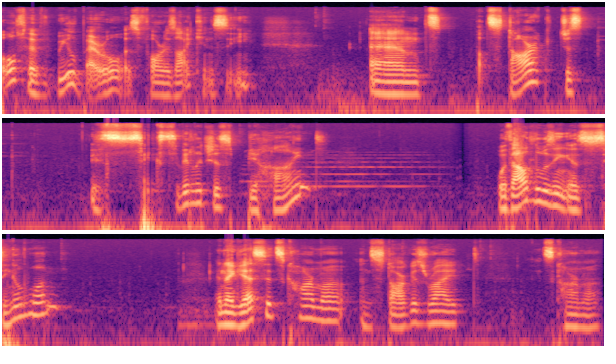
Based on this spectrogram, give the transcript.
Both have wheelbarrow as far as I can see. And but Stark just is six villages behind? without losing a single one? And I guess it's karma, and Stark is right. It's karma.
